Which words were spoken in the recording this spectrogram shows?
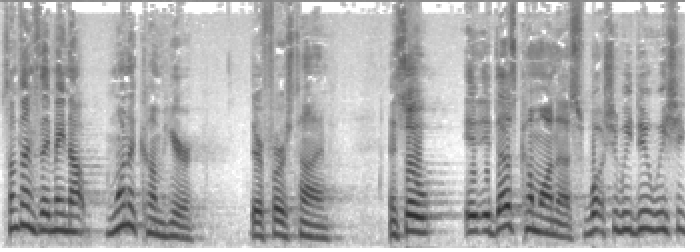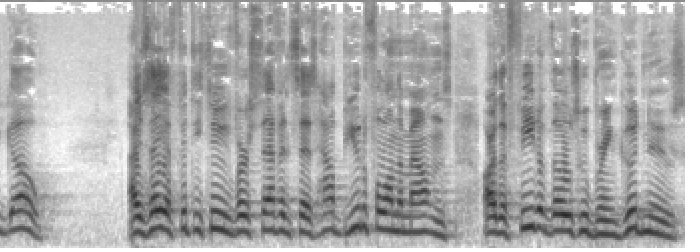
Sometimes they may not want to come here their first time. And so it, it does come on us. What should we do? We should go. Isaiah 52, verse 7 says, How beautiful on the mountains are the feet of those who bring good news,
